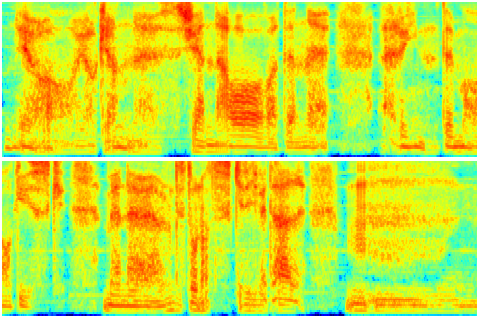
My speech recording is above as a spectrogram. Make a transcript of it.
Ja, jag kan känna av att den är inte magisk. Men det står något skrivet här. Mm,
